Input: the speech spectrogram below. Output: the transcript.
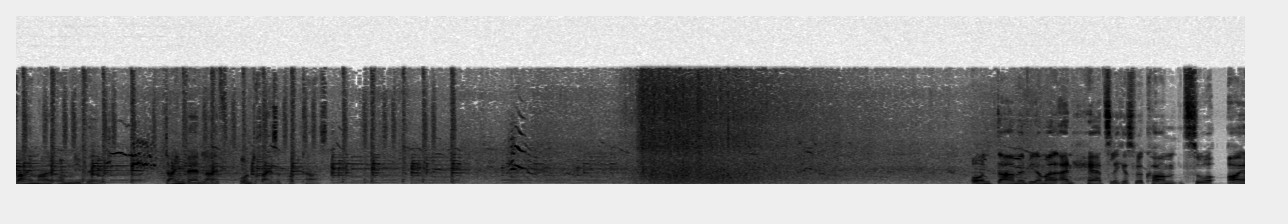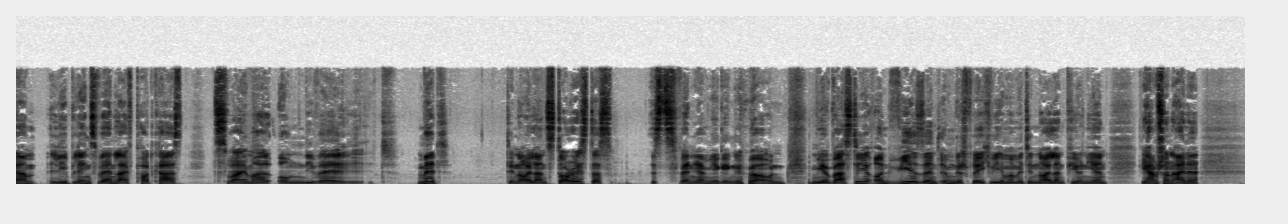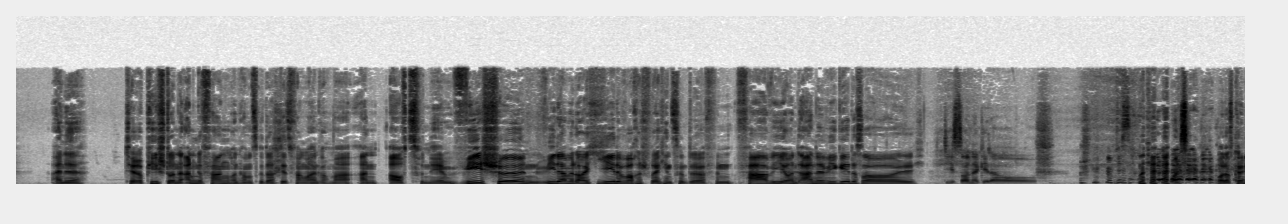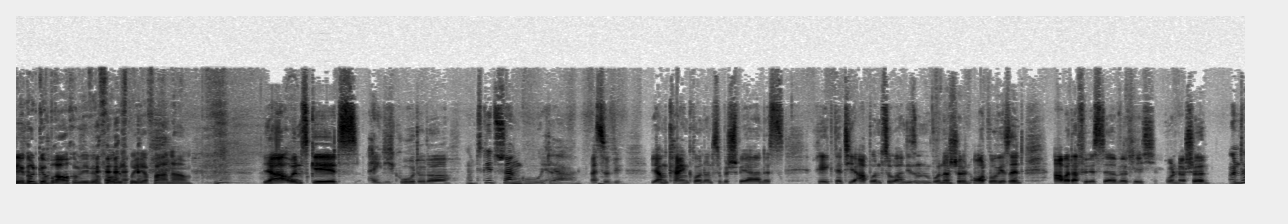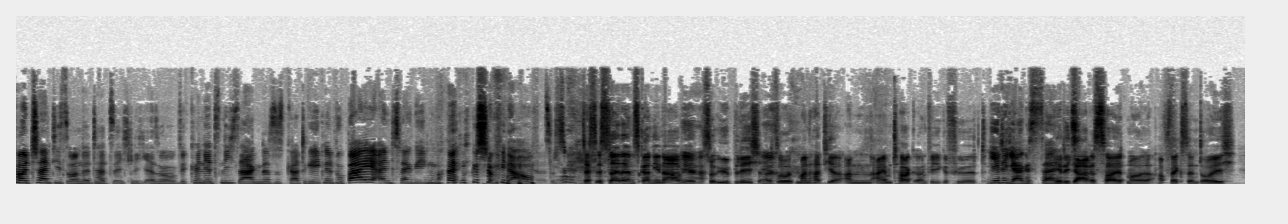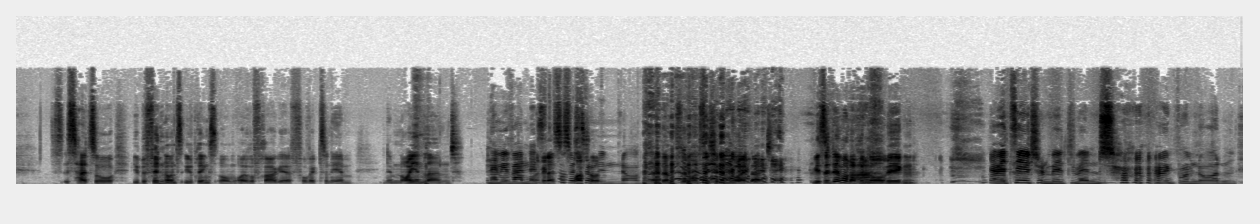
Zweimal um die Welt. Dein Vanlife und Reisepodcast. Und damit wieder mal ein herzliches Willkommen zu eurem Lieblings-Vanlife-Podcast Zweimal um die Welt. Mit den Neuland Stories, das ist Svenja mir gegenüber und mir Basti und wir sind im Gespräch wie immer mit den Neuland-Pionieren. Wir haben schon eine, eine Therapiestunde angefangen und haben uns gedacht, jetzt fangen wir einfach mal an aufzunehmen. Wie schön, wieder mit euch jede Woche sprechen zu dürfen. Fabi und Anne, wie geht es euch? Die Sonne geht auf. Oh, das könnt ihr gut gebrauchen, wie wir im Vorgespräch erfahren haben. Ja, uns geht's eigentlich gut, oder? Uns geht's schon gut, ja. Also wir, wir haben keinen Grund, uns zu beschweren. Es regnet hier ab und zu an diesem wunderschönen Ort, wo wir sind. Aber dafür ist er wirklich wunderschön. Und heute scheint die Sonne tatsächlich. Also wir können jetzt nicht sagen, dass es gerade regnet, wobei ein, zwei Regenwolken schon wieder aufziehen. Das ist leider in Skandinavien Ja. so üblich. Ja. Also man hat hier an einem Tag irgendwie gefühlt Jede Jahreszeit. jede Jahreszeit mal abwechselnd durch. Es ist halt so, wir befinden uns übrigens, um eure Frage vorwegzunehmen, in einem neuen Land. Nein, wir waren wir letztes, letztes Woche Mal schon in Norwegen. Ja, dann befinden wir uns nicht in einem neuen Land. Wir sind immer noch in Ach. Norwegen. Ja, wer zählt schon mit, Mensch. Irgendwo im Norden.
